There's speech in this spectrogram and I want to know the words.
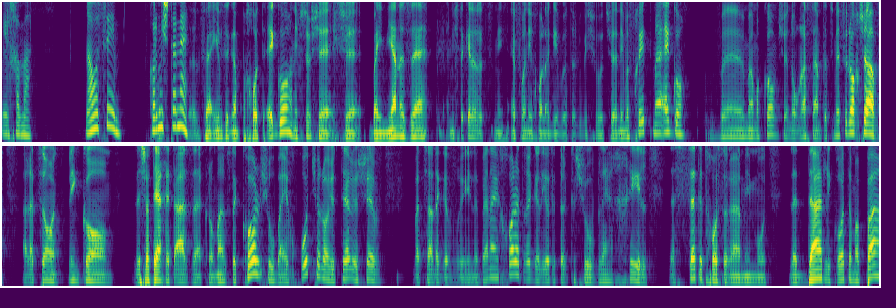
מלחמה. מה עושים? הכל משתנה. והאם זה גם פחות אגו? אני חושב ש, שבעניין הזה, אני מסתכל על עצמי, איפה אני יכול להגיב ביותר גמישות? שאני מפחית מהאגו. ומהמקום שנורא שם את עצמי, אפילו עכשיו, הרצון לנקום, לשטח את עזה, כלומר, זה קול שהוא באיכות שלו יותר יושב בצד הגברי, לבין היכולת רגע להיות יותר קשוב, להכיל, לשאת את חוסר העמימות, לדעת לקרוא את המפה.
